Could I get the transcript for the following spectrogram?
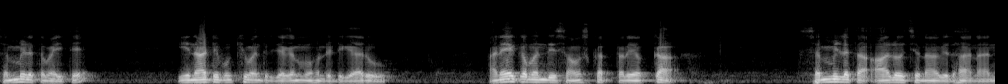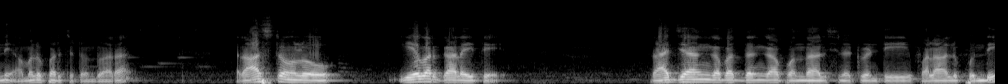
సమ్మిళితమైతే ఈనాటి ముఖ్యమంత్రి జగన్మోహన్ రెడ్డి గారు అనేక మంది సంస్కర్తల యొక్క సమ్మిళిత ఆలోచన విధానాన్ని అమలుపరచడం ద్వారా రాష్ట్రంలో ఏ వర్గాలైతే రాజ్యాంగబద్ధంగా పొందాల్సినటువంటి ఫలాలు పొంది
